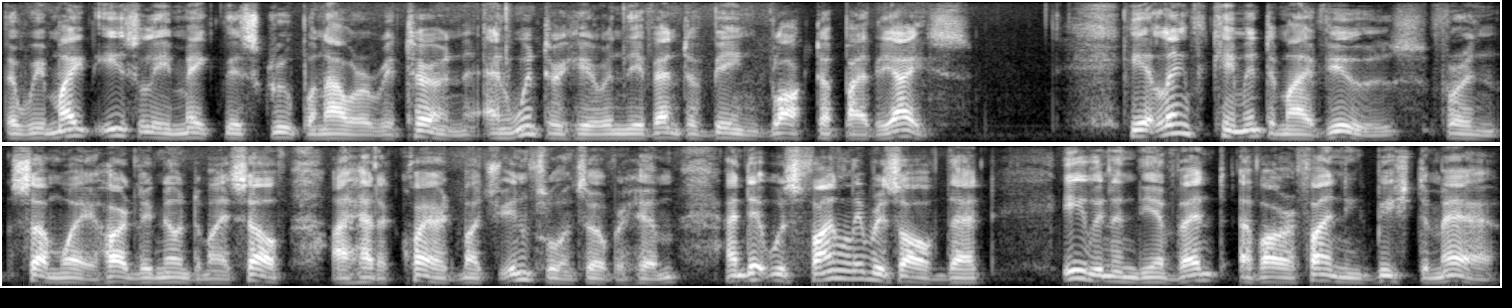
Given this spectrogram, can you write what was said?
that we might easily make this group on our return and winter here in the event of being blocked up by the ice. He at length came into my views, for in some way hardly known to myself I had acquired much influence over him, and it was finally resolved that, even in the event of our finding Biche de Mer,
